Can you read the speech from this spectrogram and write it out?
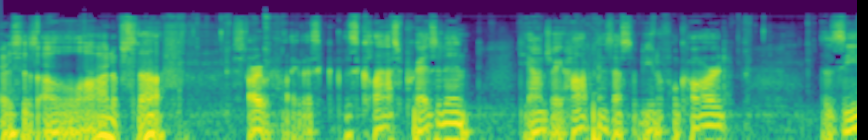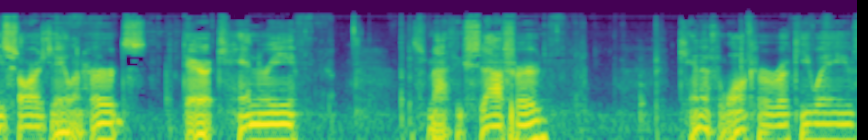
This is a lot of stuff. Start with like this, this class president, DeAndre Hopkins. That's a beautiful card. The Z Stars, Jalen Hurts, Derrick Henry, it's Matthew Stafford, Kenneth Walker rookie wave.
